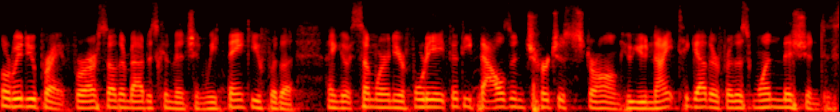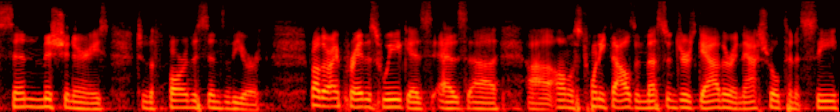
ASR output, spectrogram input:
Lord, we do pray for our Southern Baptist Convention. We thank you for the, I think it was somewhere near 48, 50,000 churches strong who unite together for this one mission to send missionaries to the farthest ends of the earth. Father, I pray this week as, as uh, uh, almost 20,000 messengers gather in Nashville, Tennessee.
